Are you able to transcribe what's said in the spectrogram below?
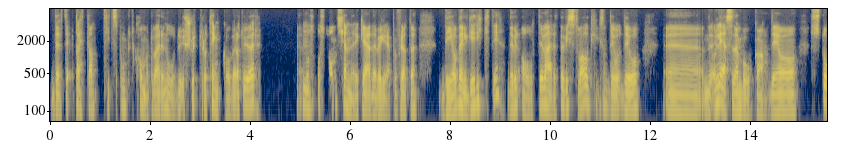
det på et eller annet tidspunkt kommer til å være noe du slutter å tenke over at du gjør. Eh, mm. Og, og, sånn kjenner ikke jeg det begrepet. fordi at det, det, å velge riktig, det vil alltid være et bevisst valg. Det, det, å å lese den boka, det å stå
